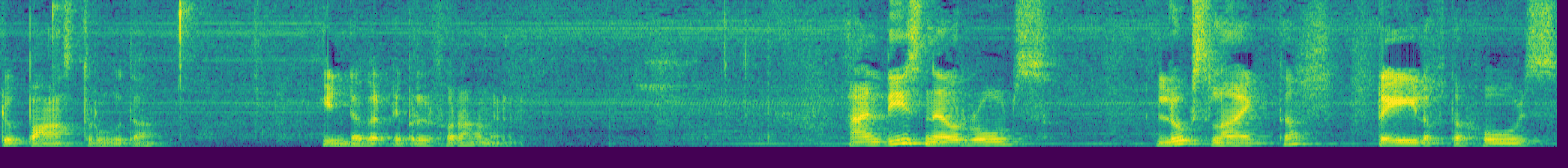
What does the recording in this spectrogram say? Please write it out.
to pass through the intervertebral foramen. And these nerve roots looks like the tail of the horse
